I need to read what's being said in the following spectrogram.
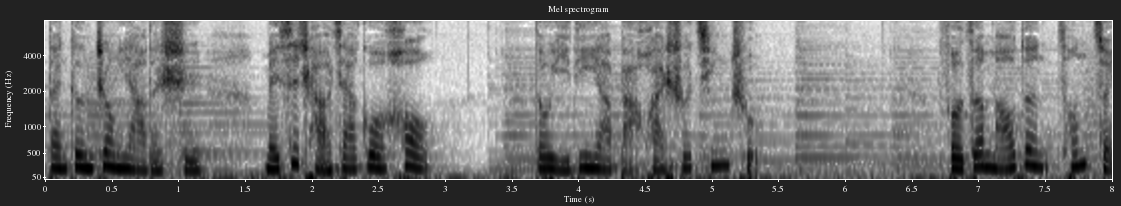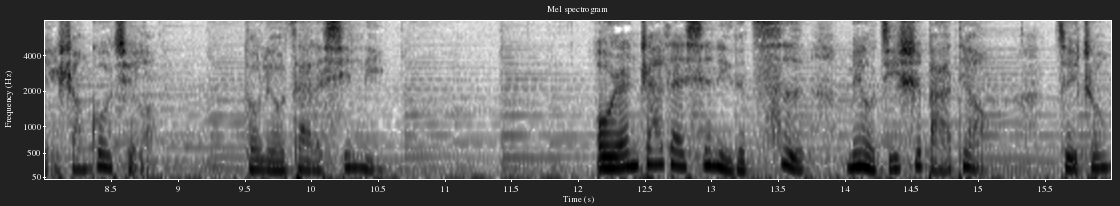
但更重要的是，每次吵架过后，都一定要把话说清楚，否则矛盾从嘴上过去了，都留在了心里。偶然扎在心里的刺没有及时拔掉，最终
